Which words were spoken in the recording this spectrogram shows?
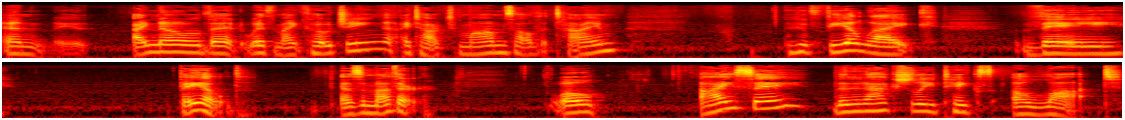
And I know that with my coaching, I talk to moms all the time who feel like they failed as a mother. Well, I say that it actually takes a lot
